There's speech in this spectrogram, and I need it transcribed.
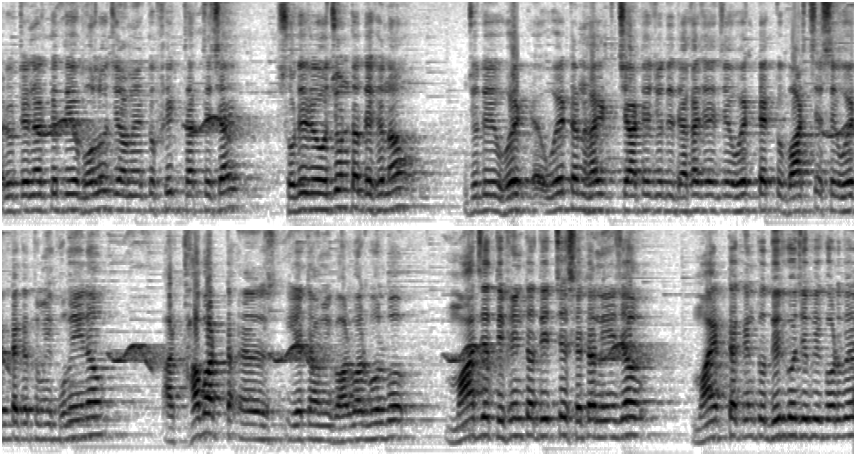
একটু ট্রেনারকে দিয়ে বলো যে আমি একটু ফিট থাকতে চাই। শরীরের ওজনটা দেখে নাও। যদি ওয়েট ওয়েট অ্যান্ড হাইট চার্টে যদি দেখা যায় যে ওয়েটটা একটু বাড়ছে, সেই ওয়েটটাকে তুমি কমিয়ে নাও। আর খাবারটা ইয়েটা আমি বারবার বলব, মা যে টিফিনটা দিচ্ছে সেটা নিয়ে যাও। মায়েরটা কিন্তু দীর্ঘজীবী করবে,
